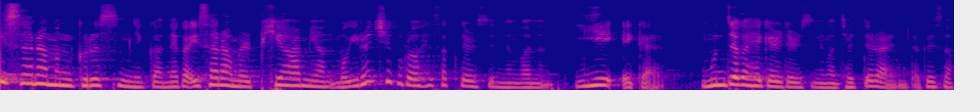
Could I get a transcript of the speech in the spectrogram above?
이 사람은 그렇습니까? 내가 이 사람을 피하면 뭐 이런 식으로 해석될 수 있는 거는 이해 그러니까 문제가 해결될 수 있는 건 절대로 아닙니다. 그래서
